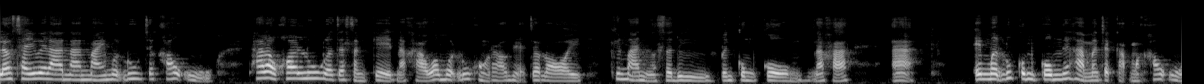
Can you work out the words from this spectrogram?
แล้วใช้เวลานานไหมหมดลูกจะเข้าอู่ ถ้าเราคลอดลูกเราจะสังเกตนะคะ ว่ามดลูกของเราเนี่ยจะลอยขึ้นมาเหนือสะดือเป็นกลมๆนะคะอ่าไอ้มดลูกกลมๆเนี่ยค่ะ มันจะกลับมาเข้าอู่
